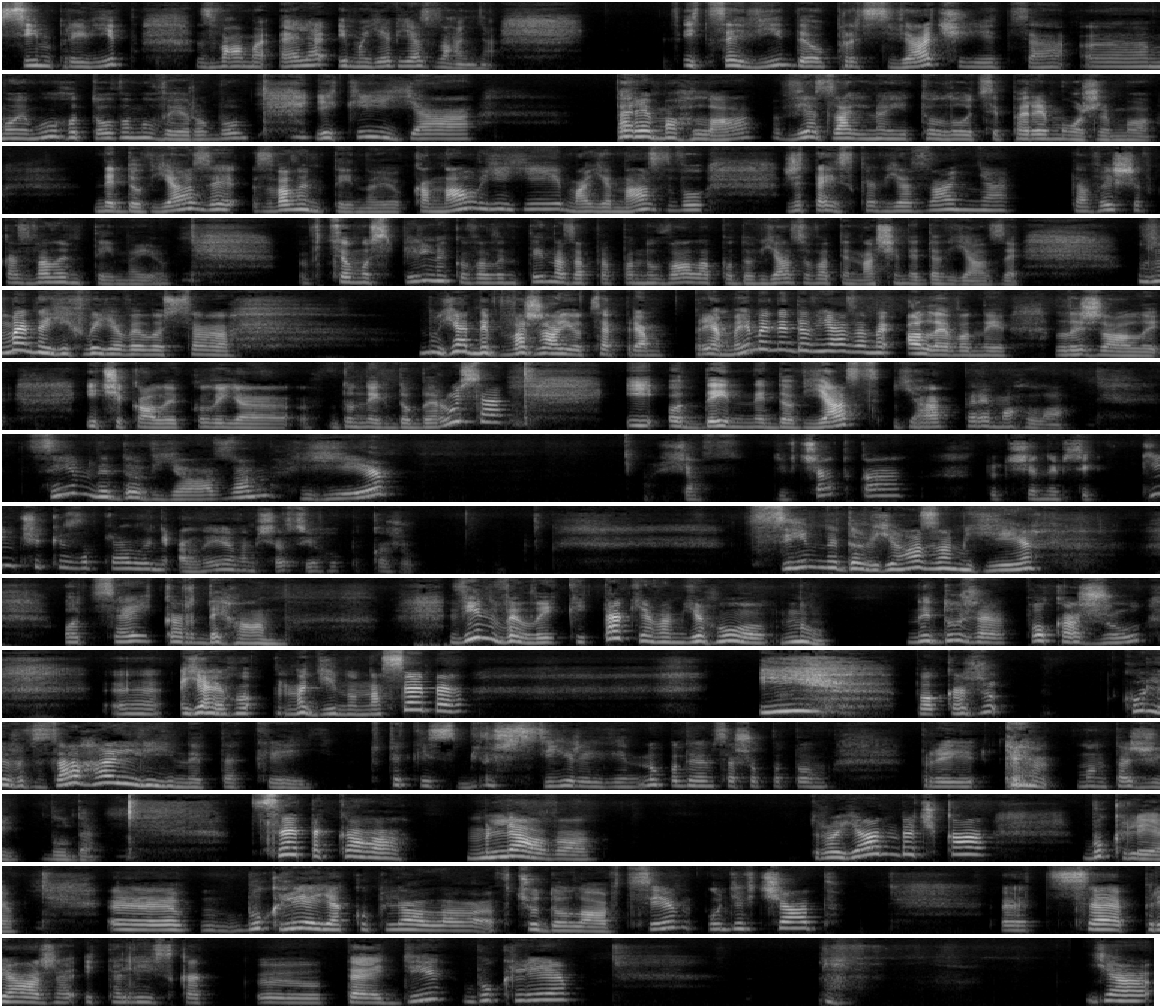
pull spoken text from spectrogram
Всім привіт! З вами Еля і моє в'язання. І це відео присвячується е, моєму готовому виробу, який я перемогла в в'язальної толоці. Переможемо недов'язи з Валентиною. Канал її має назву Житейське в'язання та вишивка з Валентиною. В цьому спільнику Валентина запропонувала подов'язувати наші недов'язи. В мене їх виявилося, ну, я не вважаю це прям прямими недов'язами, але вони лежали і чекали, коли я до них доберуся. І один недов'яз я перемогла. Цим недов'язом є. Зараз, дівчатка, тут ще не всі кінчики заправлені, але я вам зараз його покажу. Цим недов'язом є оцей кардиган. Він великий, так я вам його ну, не дуже покажу. Е, Я його надіну на себе і покажу. Колір взагалі не такий. Тут якийсь більш сірий він. Ну, подивимося, що потім при монтажі буде. Це така млява трояндочка букле. Е, Букле я купляла в чудолавці у дівчат. Е, Це пряжа італійська е, Тедді букле. Я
